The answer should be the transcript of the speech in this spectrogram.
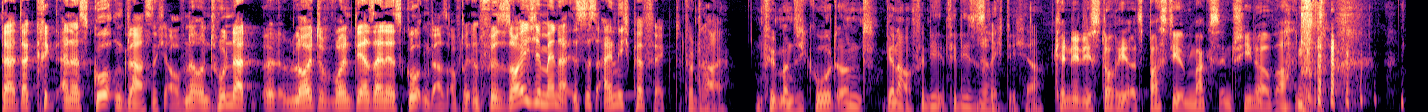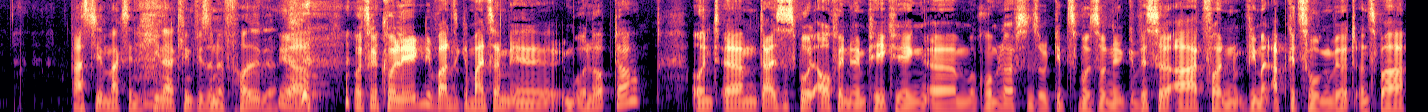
da da kriegt einer das Gurkenglas nicht auf, ne? Und 100 äh, Leute wollen der seine das Gurkenglas aufdrehen. Und für solche Männer ist es eigentlich perfekt. Total. Dann fühlt man sich gut und genau, für die, für die ist es richtig, ja. Kennt ihr die Story, als Basti und Max in China waren? Basti und Max in China klingt wie so eine Folge. Ja, unsere Kollegen, die waren gemeinsam äh, im Urlaub da. Und ähm, da ist es wohl auch, wenn du in Peking ähm, rumläufst und so, gibt's wohl so eine gewisse Art von, wie man abgezogen wird. Und zwar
